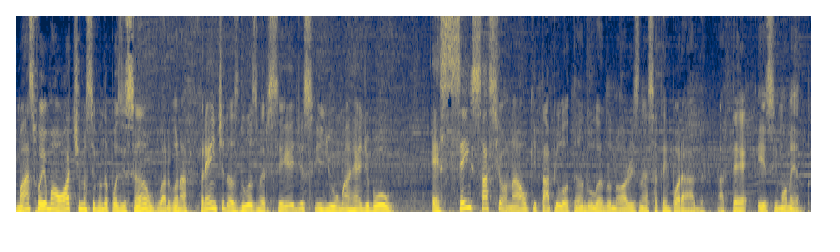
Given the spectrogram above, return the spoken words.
Mas foi uma ótima segunda posição, largou na frente das duas Mercedes e de uma Red Bull é sensacional o que está pilotando o Lando Norris nessa temporada, até esse momento.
